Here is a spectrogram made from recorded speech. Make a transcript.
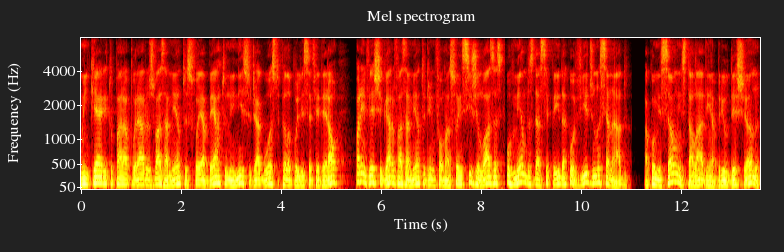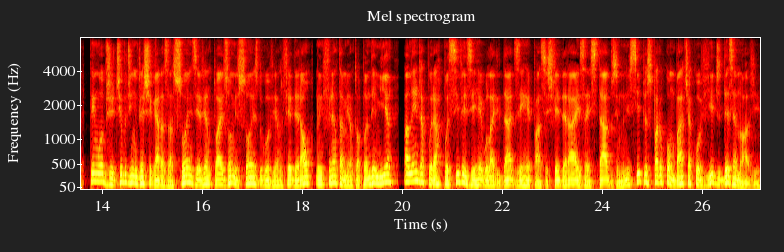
O inquérito para apurar os vazamentos foi aberto no início de agosto pela Polícia Federal para investigar o vazamento de informações sigilosas por membros da CPI da Covid no Senado. A comissão, instalada em abril deste ano, tem o objetivo de investigar as ações e eventuais omissões do governo federal no enfrentamento à pandemia, além de apurar possíveis irregularidades em repasses federais a estados e municípios para o combate à Covid-19.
